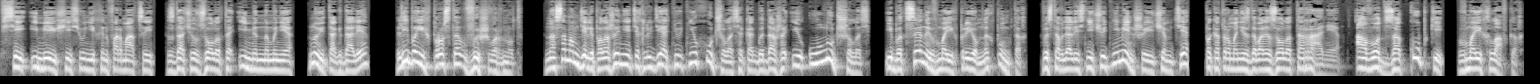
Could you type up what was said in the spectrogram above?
всей имеющейся у них информации, сдачу золота именно мне, ну и так далее, либо их просто вышвырнут. На самом деле положение этих людей отнюдь не ухудшилось, а как бы даже и улучшилось, ибо цены в моих приемных пунктах выставлялись ничуть не меньшие, чем те, по которым они сдавали золото ранее. А вот закупки в моих лавках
